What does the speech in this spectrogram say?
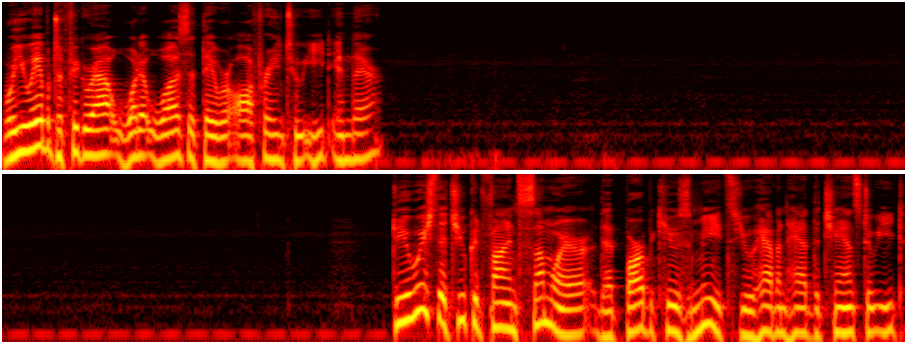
Were you able to figure out what it was that they were offering to eat in there? Do you wish that you could find somewhere that barbecues meats you haven't had the chance to eat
